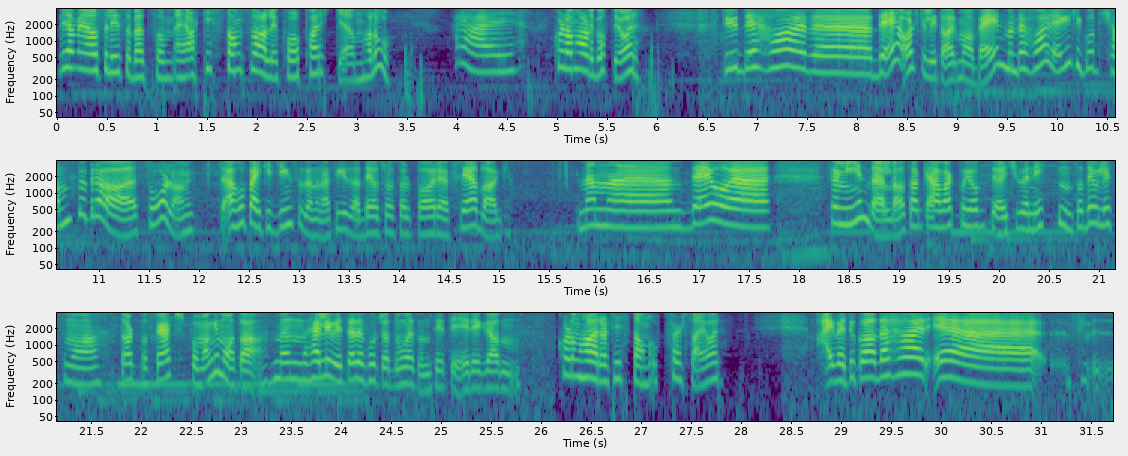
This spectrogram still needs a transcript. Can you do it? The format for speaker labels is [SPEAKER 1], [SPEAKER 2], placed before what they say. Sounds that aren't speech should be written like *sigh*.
[SPEAKER 1] Vi har med oss Elisabeth som er artistansvarlig på Parken. Hallo.
[SPEAKER 2] Hei, hei.
[SPEAKER 1] Hvordan har det gått i år?
[SPEAKER 2] Du, det har eh, Det er alltid litt armer og bein, men det har egentlig gått kjempebra så langt. Jeg håper jeg ikke jinxer det når jeg sier det, det er jo tross alt bare fredag. Men eh, det er jo eh, For min del, da, så har ikke jeg vært på jobb siden 2019, så det er jo litt som å starte på scratch på mange måter. Men heldigvis er det fortsatt noe som sitter i ryggraden.
[SPEAKER 1] Hvordan har artistene oppført seg i år?
[SPEAKER 2] Nei, vet du hva. Det her er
